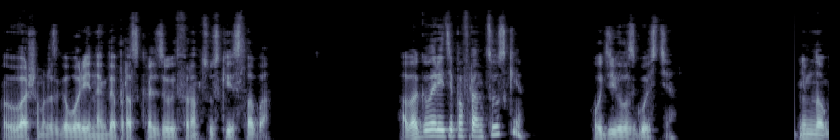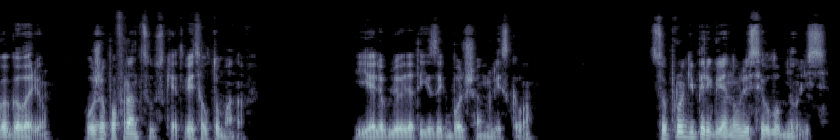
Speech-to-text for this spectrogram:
«В вашем разговоре иногда проскальзывают французские слова». «А вы говорите по-французски?» — удивилась гостья. «Немного говорю. Уже по-французски», — ответил Туманов. «Я люблю этот язык больше английского». Супруги переглянулись и улыбнулись.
